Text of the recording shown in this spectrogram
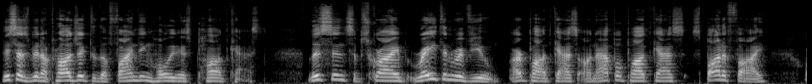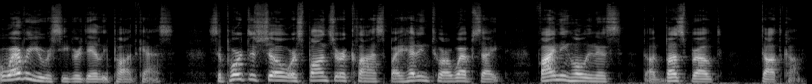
This has been a project of the Finding Holiness podcast. Listen, subscribe, rate, and review our podcast on Apple Podcasts, Spotify, or wherever you receive your daily podcasts. Support the show or sponsor a class by heading to our website, findingholiness.buzzsprout.com.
